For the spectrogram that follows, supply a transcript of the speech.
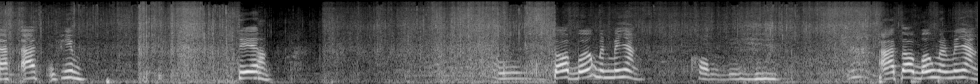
นักอะพิมพ์เจนตอบเบิ้งมันไม่ยัง ของดีอะต่อเบิ้งมันไม่ยัง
